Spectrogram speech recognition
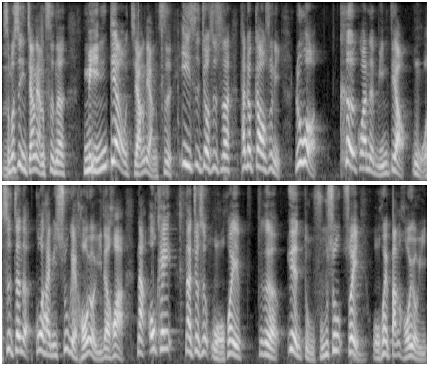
什么事情讲两次呢？民调讲两次，意思就是说，他就告诉你，如果客观的民调，我是真的郭台铭输给侯友宜的话，那 OK，那就是我会这个愿赌服输，所以我会帮侯友宜。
